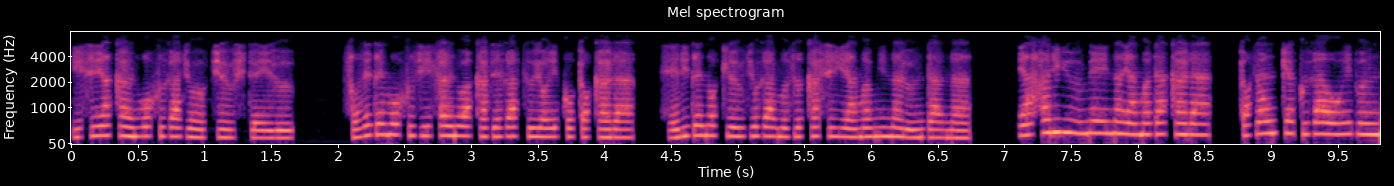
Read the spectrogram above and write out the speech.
医師や看護婦が常駐している。それでも富士山は風が強いことから、ヘリでの救助が難しい山になるんだな。やはり有名な山だから、登山客が多い分、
